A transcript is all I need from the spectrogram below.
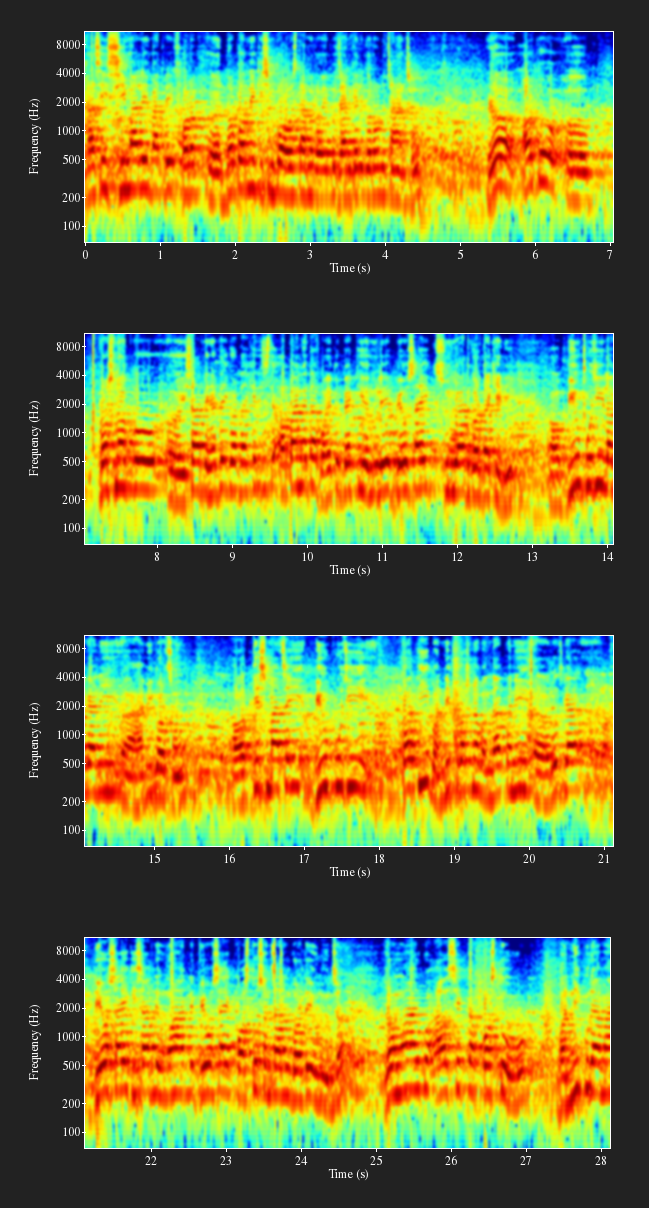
खासै सीमाले मात्रै फरक नपर्ने किसिमको अवस्थामा रहेको जानकारी गराउन चाहन्छौँ। र अर्को प्रश्नको हिसाबले हेर्दै गर्दाखेरि जस्तै अपाङ्गता भएको व्यक्तिहरूले व्यावसायिक सुरुवात गर्दाखेरि बिउ पुँजी लगानी हामी गर्छौँ। त्यसमा चाहिँ बिउ पुँजी कति भन्ने प्रश्नभन्दा पनि रोजगार व्यावसायिक हिसाबले उहाँहरूले व्यवसाय कस्तो सञ्चालन गर्दै हुनुहुन्छ र उहाँहरूको आवश्यकता कस्तो हो भन्ने कुरामा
